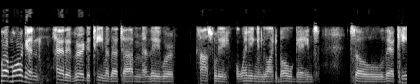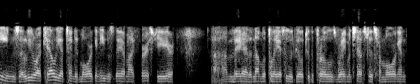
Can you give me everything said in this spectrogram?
Well, Morgan had a very good team at that time, and they were constantly winning and going to bowl games. So their teams, uh, Leroy Kelly attended Morgan. He was there my first year. Um, they had a number of players who would go to the pros. Raymond Chester's from Morgan.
